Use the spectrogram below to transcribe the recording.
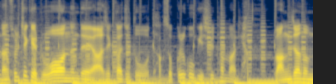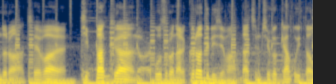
난 솔직히 로아 왔는데 아직까지도 닥소 끌고 오기 싫단 말이야. 망자놈들아 제발 딥다크한 곳으로 날 끌어들이지 마 나 지금 즐겁게 하고 있다고.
